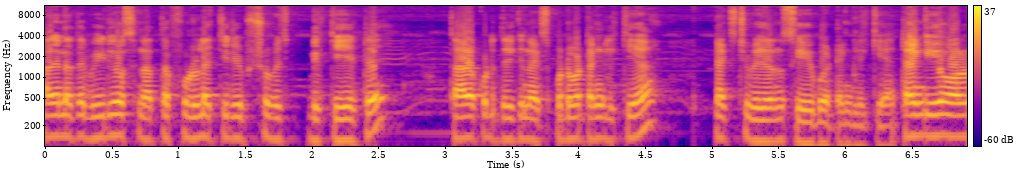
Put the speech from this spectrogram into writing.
അതിനകത്ത് വീഡിയോസിനകത്ത് ഫുൾ എച്ച് ഡി ക്ലിക്ക് ചെയ്തിട്ട് താഴെ കൊടുത്തിരിക്കുന്ന എക്സ്പോർട്ട് ബട്ടൺ ക്ലിക്ക് ചെയ്യുക. Next video save button click ചെയ്യുക. Thank you all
